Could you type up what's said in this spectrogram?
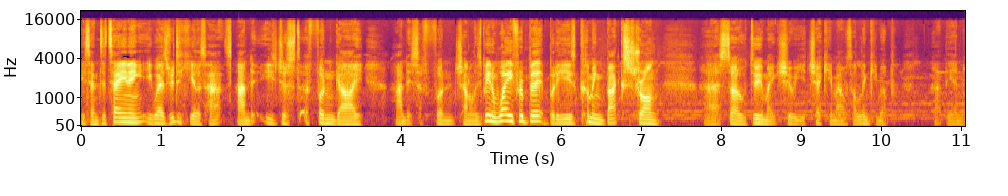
It's entertaining, he wears ridiculous hats, and he's just a fun guy, and it's a fun channel. He's been away for a bit, but he is coming back strong. Uh, so do make sure you check him out. I'll link him up at the end.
